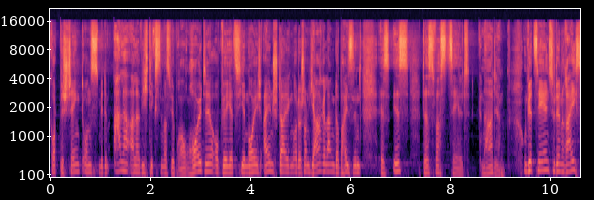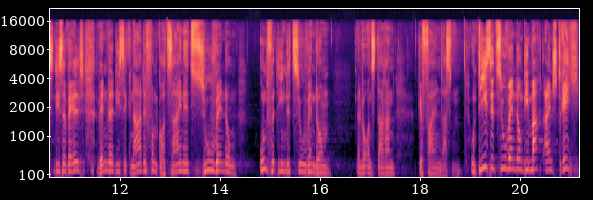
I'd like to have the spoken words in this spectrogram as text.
Gott beschenkt uns mit dem Aller, Allerwichtigsten, was wir brauchen. Heute, ob wir jetzt hier neu einsteigen oder schon jahrelang dabei sind, es ist das, was zählt, Gnade. Und wir zählen zu den Reichsten dieser Welt, wenn wir diese Gnade von Gott, seine Zuwendung, unverdiente Zuwendung, wenn wir uns daran gefallen lassen. Und diese Zuwendung, die macht einen Strich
